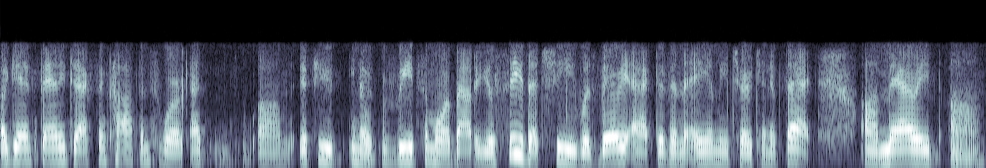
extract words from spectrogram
again Fannie Jackson Coppin's work. I, um, if you you know read some more about her, you'll see that she was very active in the AME Church, and in fact uh, married. Um,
